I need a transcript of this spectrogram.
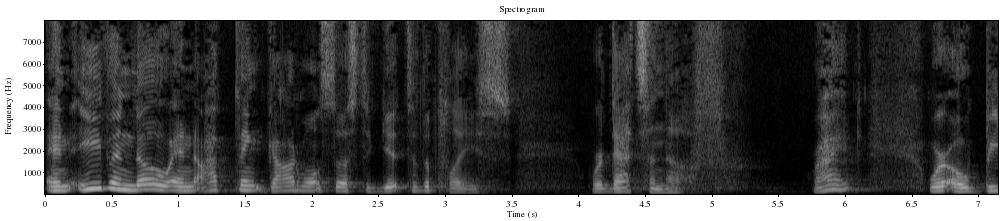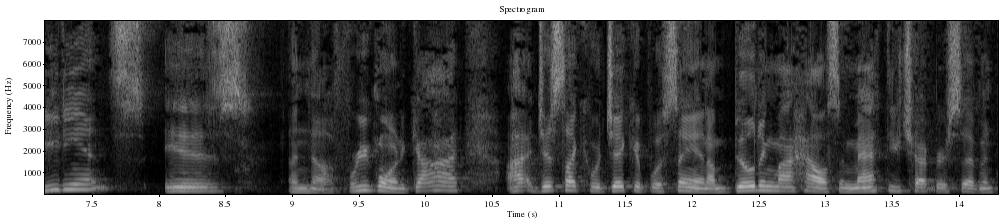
And even though, and I think God wants us to get to the place where that's enough, right? Where obedience is enough. You're going, to God, I, just like what Jacob was saying, I'm building my house in Matthew chapter 7,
